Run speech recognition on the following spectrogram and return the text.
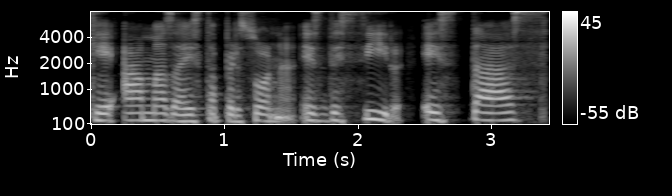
que amas a esta persona. Es decir, estás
